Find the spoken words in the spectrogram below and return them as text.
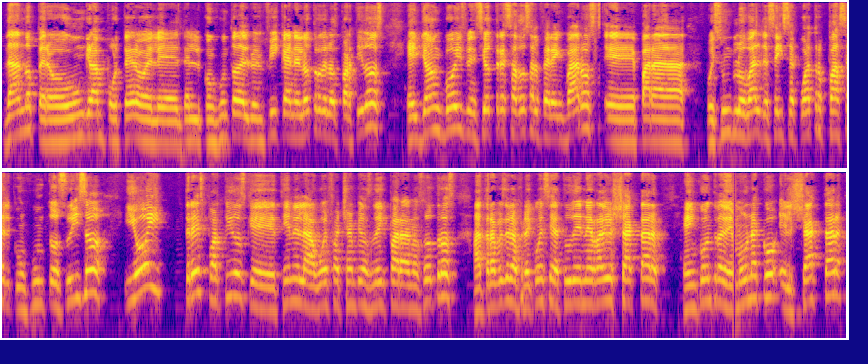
dando, pero un gran portero el, eh, del conjunto del Benfica. En el otro de los partidos, el Young Boys venció 3 a 2 al Ferencváros eh, para pues un global de 6 a 4, pasa el conjunto suizo y hoy tres partidos que tiene la UEFA Champions League para nosotros a través de la frecuencia de TUDN Radio Shakhtar en contra de Mónaco, el Shakhtar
